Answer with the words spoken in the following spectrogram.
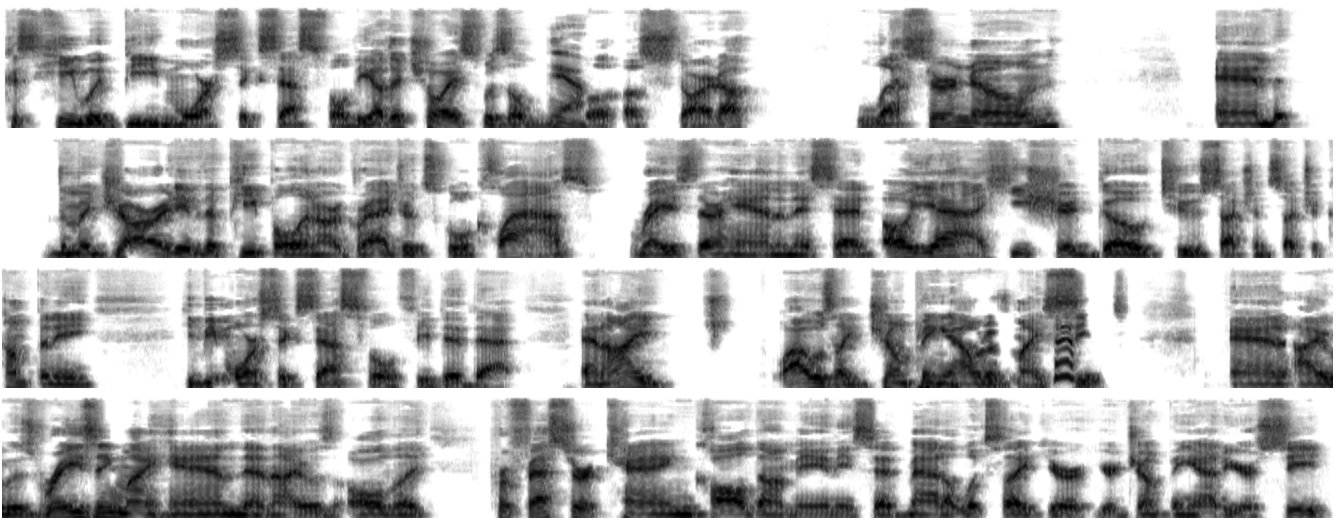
because he would be more successful. The other choice was a, yeah. a, a startup, lesser known, and the majority of the people in our graduate school class raised their hand and they said, "Oh yeah, he should go to such and such a company. He'd be more successful if he did that." And I, I was like jumping out of my seat, and I was raising my hand, and I was all the Professor Kang called on me and he said, "Matt, it looks like you're you're jumping out of your seat."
